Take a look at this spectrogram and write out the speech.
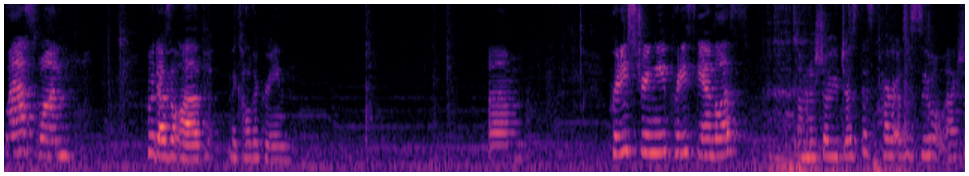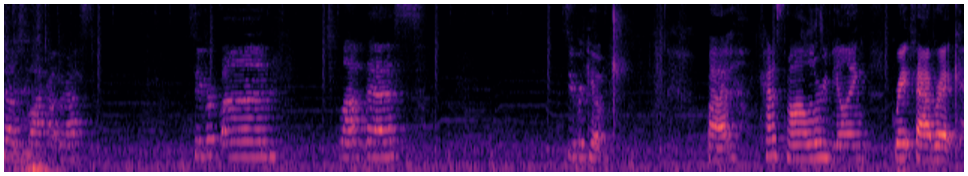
Last one. Who doesn't love the color green? Um, pretty stringy, pretty scandalous. I'm gonna show you just this part of the suit. Actually, I'll just block out the rest. Super fun. Love this. Super cute. But kind of small, a little revealing. Great fabric.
